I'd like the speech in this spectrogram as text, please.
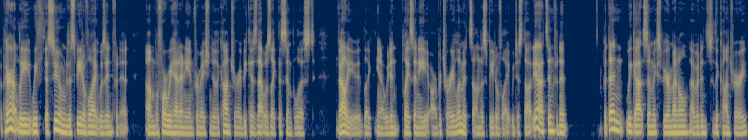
apparently, we assumed the speed of light was infinite um, before we had any information to the contrary, because that was like the simplest value. Like, you know, we didn't place any arbitrary limits on the speed of light. We just thought, yeah, it's infinite. But then we got some experimental evidence to the contrary.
